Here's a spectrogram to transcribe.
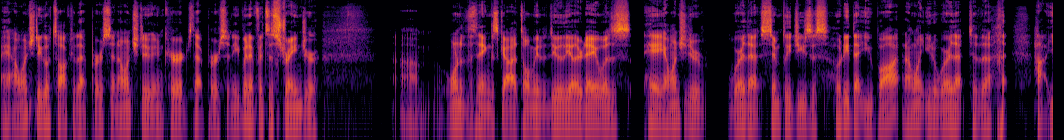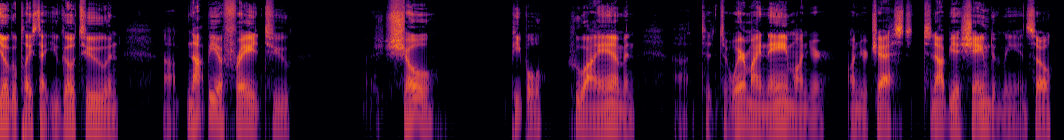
hey, I want you to go talk to that person. I want you to encourage that person, even if it's a stranger. Um, one of the things God told me to do the other day was, hey, I want you to wear that Simply Jesus hoodie that you bought, and I want you to wear that to the hot yoga place that you go to, and uh, not be afraid to show people who I am, and uh, to to wear my name on your on your chest, to not be ashamed of me. And so,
